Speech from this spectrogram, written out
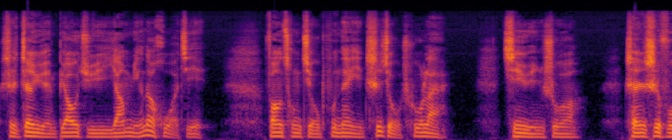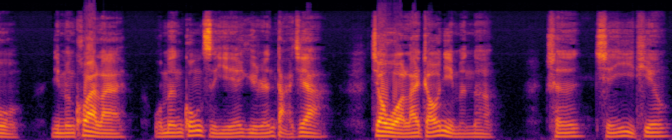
是镇远镖局杨明的伙计，方从酒铺内吃酒出来。青云说：“陈师傅，你们快来，我们公子爷与人打架，叫我来找你们呢。”陈、秦一听，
